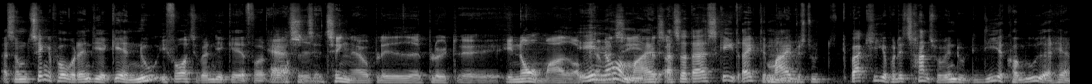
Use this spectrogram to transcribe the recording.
Altså, man tænker på, hvordan de agerer nu, i forhold til, hvordan de agerede for et ja, år altså, siden. tingene er jo blevet øh, blødt øh, enormt meget op, kan man Enormt sige. meget. Altså, altså, der er sket rigtig meget. Hvis du bare kigger på det transfervindue, de lige er kommet ud af her,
